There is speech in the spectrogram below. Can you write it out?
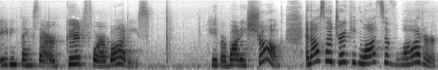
eating things that are good for our bodies. Keep our bodies strong. And also drinking lots of water.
